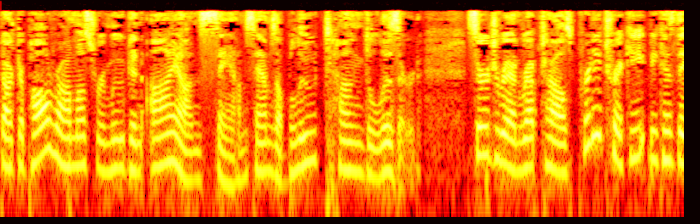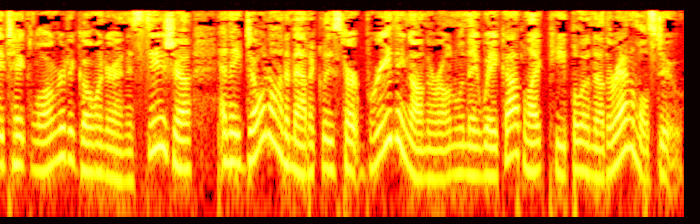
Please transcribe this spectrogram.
Dr. Paul Ramos removed an eye on Sam. Sam's a blue-tongued lizard. Surgery on reptiles pretty tricky because they take longer to go under anesthesia and they don't automatically start breathing on their own when they wake up like people and other animals do.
